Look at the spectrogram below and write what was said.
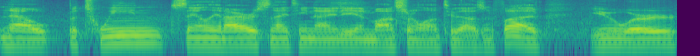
Now, between Stanley and Iris 1990 and Monster in Law in 2005, you were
